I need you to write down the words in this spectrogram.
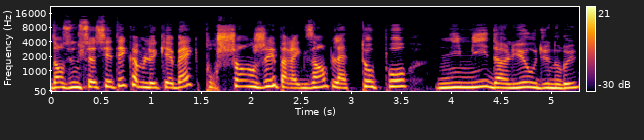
dans une société comme le Québec pour changer, par exemple, la toponymie d'un lieu ou d'une rue?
